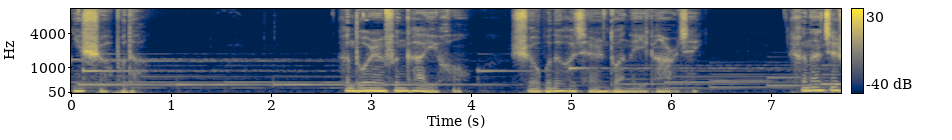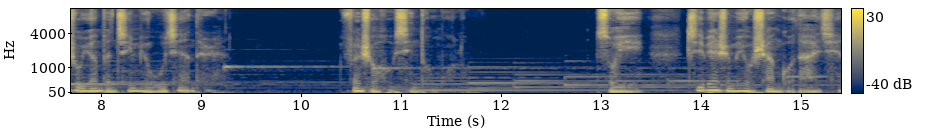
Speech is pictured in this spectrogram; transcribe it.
你舍不得。很多人分开以后，舍不得和前任断得一干二净，很难接受原本亲密无间的人分手后形同陌路，所以。即便是没有善果的爱情，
